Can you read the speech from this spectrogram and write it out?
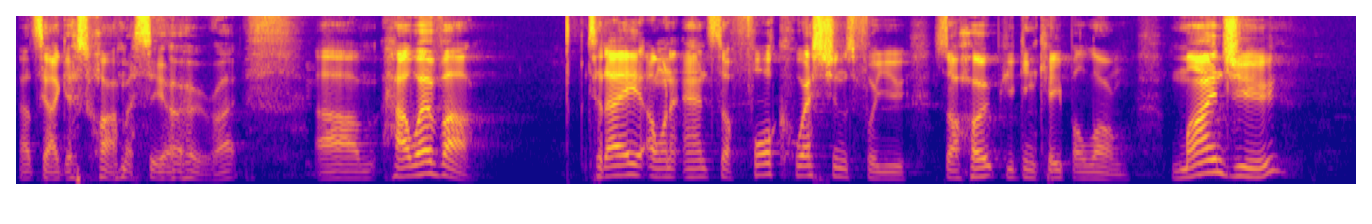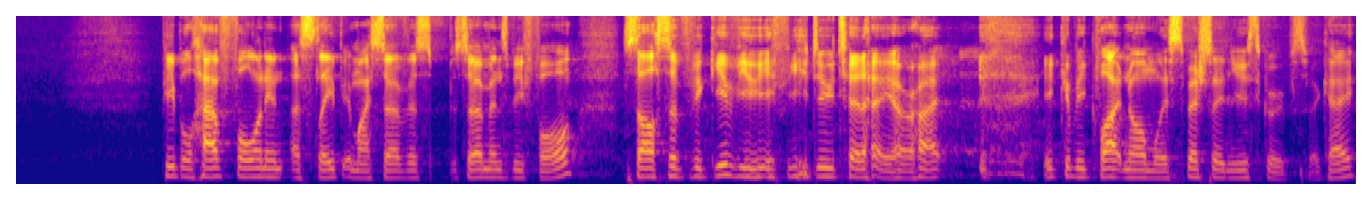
That's, I guess, why I'm a COO, right? Um, however, Today, I want to answer four questions for you, so I hope you can keep along. Mind you, people have fallen asleep in my service sermons before, so I'll forgive you if you do today, all right? It can be quite normal, especially in youth groups, okay?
